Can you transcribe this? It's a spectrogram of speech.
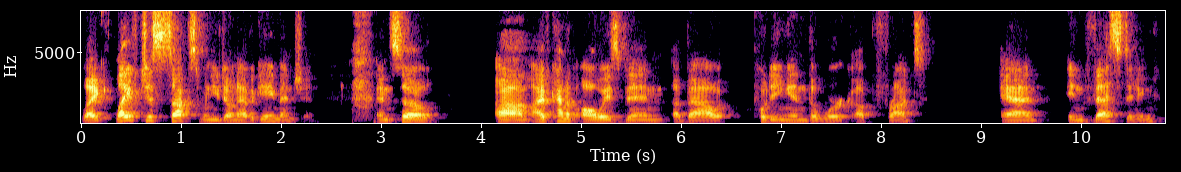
Like life just sucks when you don't have a game engine. and so um, I've kind of always been about putting in the work up front and investing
